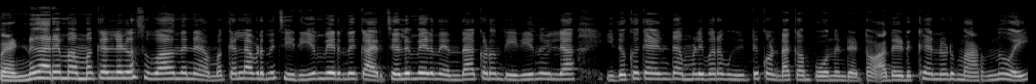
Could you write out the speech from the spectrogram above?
പെണ്ണ് കരയുമ്പോൾ അമ്മക്കെല്ലാം സ്വഭാവം തന്നെ. അമ്മക്കെല്ലാം അവിടുന്ന് ചിരിയും വരുന്നത് കരച്ചിലും വരുന്നത് എന്താക്കണം തിരിയുന്നുമില്ല. ഇതൊക്കെ കഴിഞ്ഞിട്ട് നമ്മൾ ഇവരെ വീട്ടിൽ കൊണ്ടാക്കാൻ പോകുന്നുണ്ട് കേട്ടോ. അതെടുക്കാൻ എന്നോട് മറന്നുപോയി.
